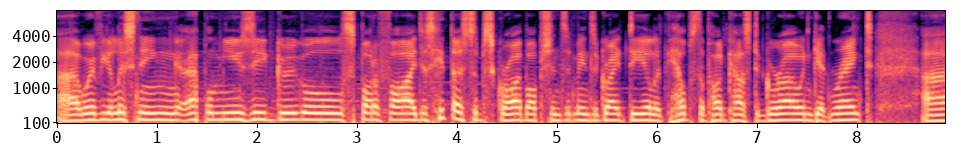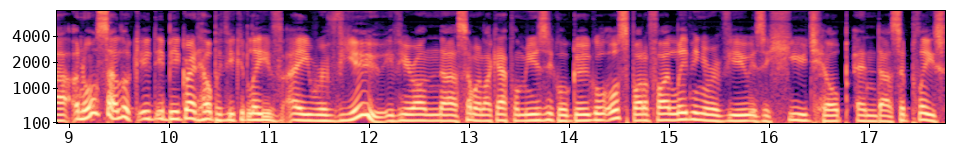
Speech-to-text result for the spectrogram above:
Uh, wherever you're listening, Apple Music, Google, Spotify, just hit those subscribe options. It means a great deal. It helps the podcast to grow and get ranked. Uh, and also, look, it, would be a great help if you could leave a review. If you're on uh, somewhere like Apple Music or Google or Spotify, leaving a review is a huge help. And uh, so please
